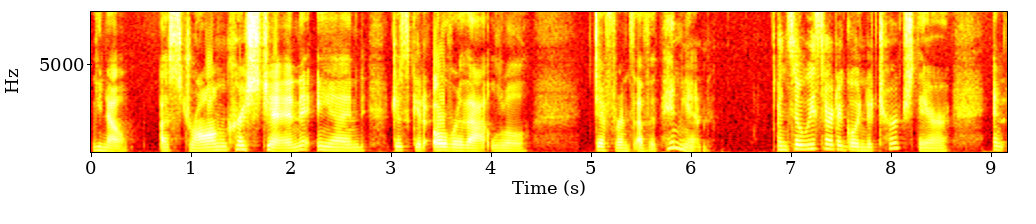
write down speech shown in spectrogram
you know, a strong Christian and just get over that little difference of opinion. And so we started going to church there. And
